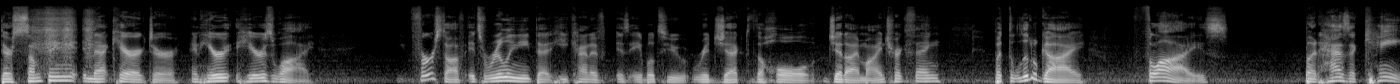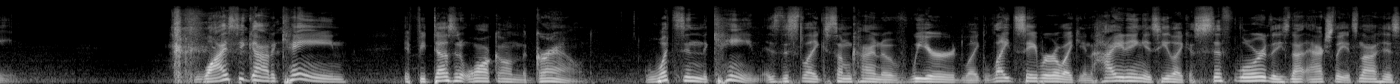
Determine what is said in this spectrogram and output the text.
There's something in that character, and here here's why. First off, it's really neat that he kind of is able to reject the whole Jedi mind trick thing, but the little guy flies but has a cane. Why's he got a cane if he doesn't walk on the ground? What's in the cane? Is this like some kind of weird like lightsaber like in hiding? Is he like a Sith Lord that he's not actually it's not his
